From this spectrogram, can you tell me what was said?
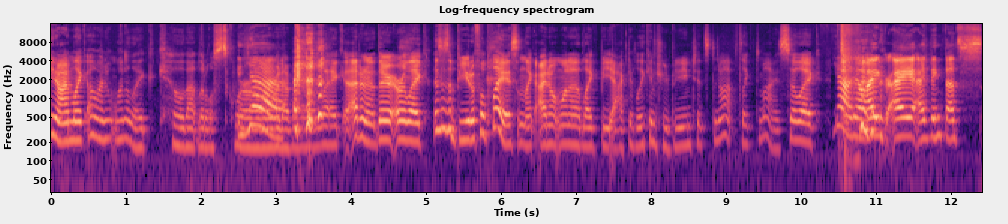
you know, I'm like, oh, I don't want to like kill that little squirrel Yeah. or whatever. like, I don't know. There or like, this is a beautiful place, and like, I don't want to like be actively contributing to its like demise. So like, Yeah, no, I. I I think that's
